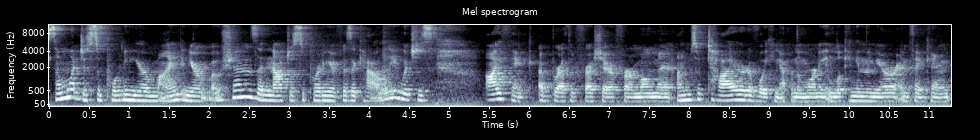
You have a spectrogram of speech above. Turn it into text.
somewhat just supporting your mind and your emotions and not just supporting your physicality, which is I think a breath of fresh air for a moment. I'm so tired of waking up in the morning and looking in the mirror and thinking,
